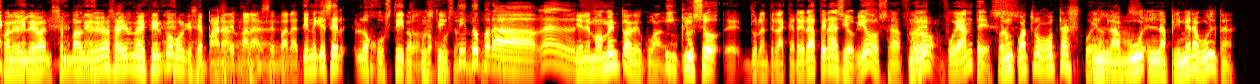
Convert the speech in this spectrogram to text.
Con el de Valdebebas ayer no hay circo porque se para. Se para, se para. Tiene que ser lo justito. Lo justito, para. Eh, y en el momento adecuado. Incluso eh, durante la carrera apenas llovió, o sea, fue, fue antes. Fueron cuatro gotas en la, en la primera vuelta.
